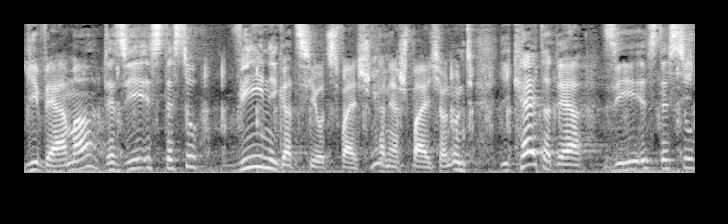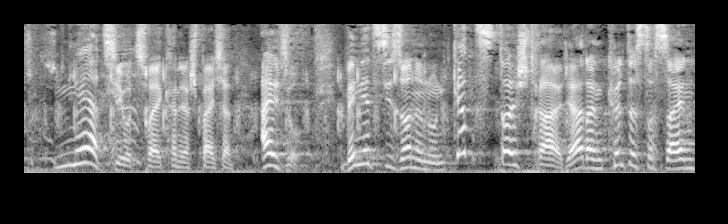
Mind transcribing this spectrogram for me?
je wärmer der See ist, desto weniger CO2 kann er speichern. Und je kälter der See ist, desto mehr CO2 kann er speichern. Also, wenn jetzt die Sonne nun ganz doll strahlt, ja, dann könnte es doch sein,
